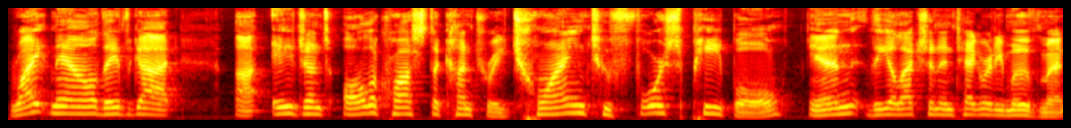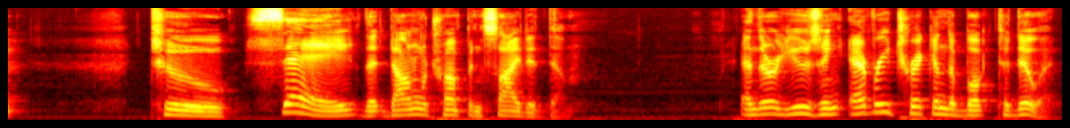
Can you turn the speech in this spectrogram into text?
Right now, they've got uh, agents all across the country trying to force people in the election integrity movement to say that Donald Trump incited them. And they're using every trick in the book to do it.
